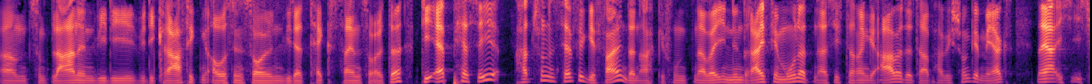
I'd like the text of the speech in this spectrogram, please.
ähm, zum Planen, wie die, wie die Grafiken aussehen sollen, wie der Text sein sollte. Die App per se hat schon sehr viel Gefallen danach gefunden, aber in den drei, vier Monaten, als ich daran gearbeitet habe, habe ich schon gemerkt, naja, ich, ich,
